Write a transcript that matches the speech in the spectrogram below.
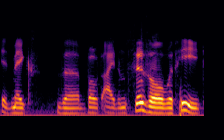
it makes the both items sizzle with heat,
